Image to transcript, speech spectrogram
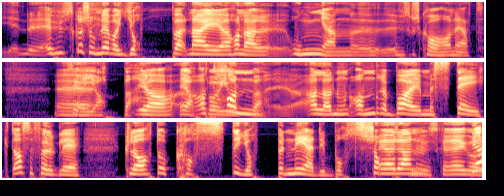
Jeg husker ikke om det var Joppe Nei, han der ungen Jeg husker ikke hva han het. Eh, Jappe. ja, Jappe at han, eller noen andre by mistake, da selvfølgelig, klarte å kaste Joppe ned i Ja, boss-sjakten. den husker jeg òg. Ja,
